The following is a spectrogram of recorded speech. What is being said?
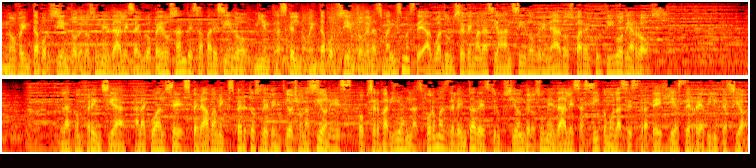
90% de los humedales europeos han desaparecido, mientras que el 90% de las marismas de agua dulce de Malasia han sido drenados para el cultivo de arroz. La conferencia, a la cual se esperaban expertos de 28 naciones, observarían las formas de lenta destrucción de los humedales así como las estrategias de rehabilitación.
